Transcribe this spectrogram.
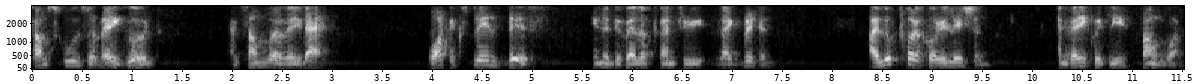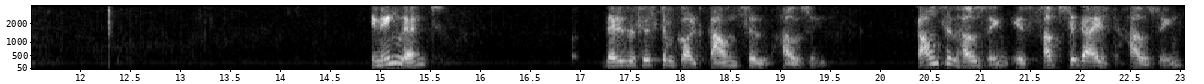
Some schools were very good and some were very bad. What explains this in a developed country like Britain? I looked for a correlation and very quickly found one. In England, there is a system called council housing. council housing is subsidized housing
